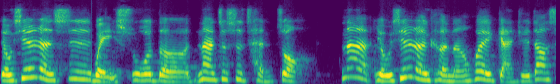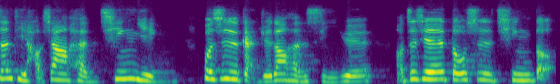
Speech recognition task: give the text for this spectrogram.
有些人是萎缩的，那就是沉重。那有些人可能会感觉到身体好像很轻盈，或是感觉到很喜悦啊，这些都是轻的。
